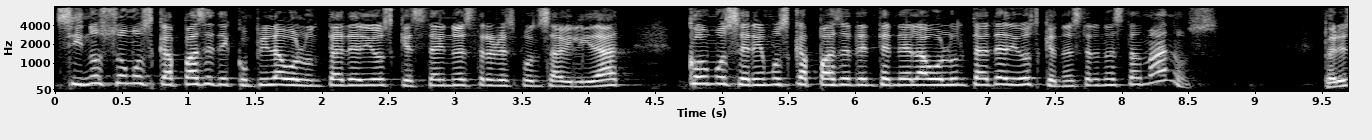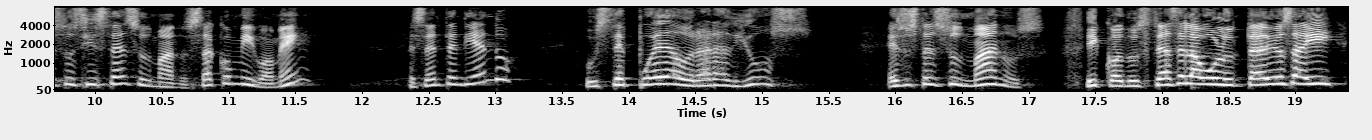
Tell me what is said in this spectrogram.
si no somos capaces de cumplir la voluntad de Dios que está en nuestra responsabilidad, ¿cómo seremos capaces de entender la voluntad de Dios que no está en nuestras manos? Pero eso sí está en sus manos. ¿Está conmigo? Amén. ¿Me está entendiendo? Usted puede adorar a Dios. Eso está en sus manos. Y cuando usted hace la voluntad de Dios ahí,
